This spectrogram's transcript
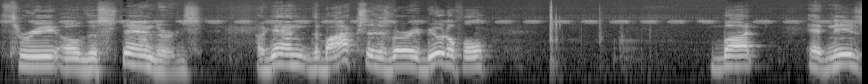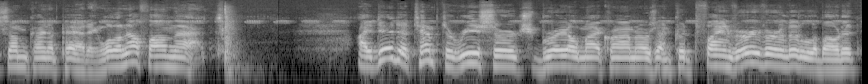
three of the standards. Again, the box is very beautiful, but it needs some kind of padding. Well, enough on that. I did attempt to research Braille micrometers and could find very, very little about it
